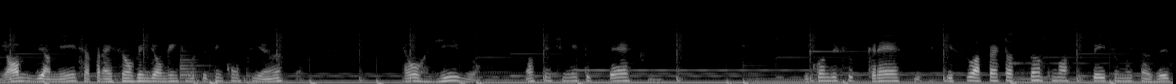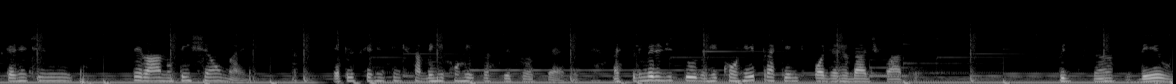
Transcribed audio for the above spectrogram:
E obviamente a traição vem de alguém que você tem confiança. É horrível. É um sentimento péssimo. E quando isso cresce, isso aperta tanto o nosso peito muitas vezes que a gente, sei lá, não tem chão mais. É por isso que a gente tem que saber recorrer para as pessoas certas. Mas primeiro de tudo, recorrer para aquele que pode ajudar de fato. Espírito Santo, Deus.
